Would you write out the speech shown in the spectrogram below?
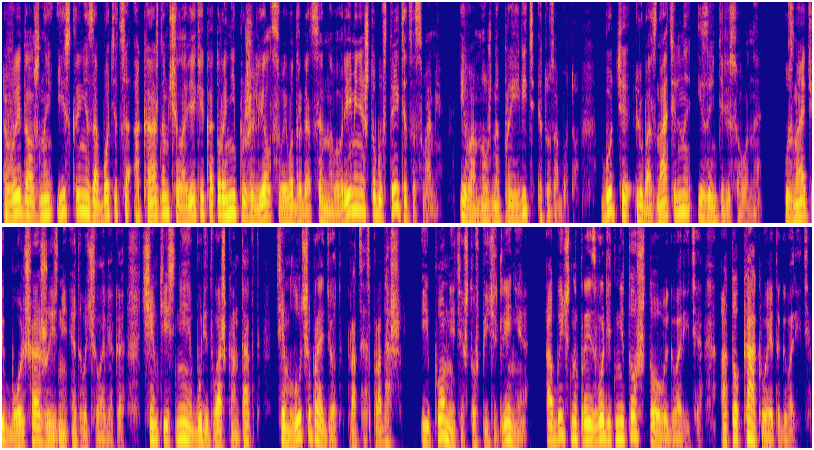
Вы должны искренне заботиться о каждом человеке, который не пожалел своего драгоценного времени, чтобы встретиться с вами, и вам нужно проявить эту заботу. Будьте любознательны и заинтересованы. Узнайте больше о жизни этого человека. Чем теснее будет ваш контакт, тем лучше пройдет процесс продаж. И помните, что впечатление обычно производит не то, что вы говорите, а то, как вы это говорите.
